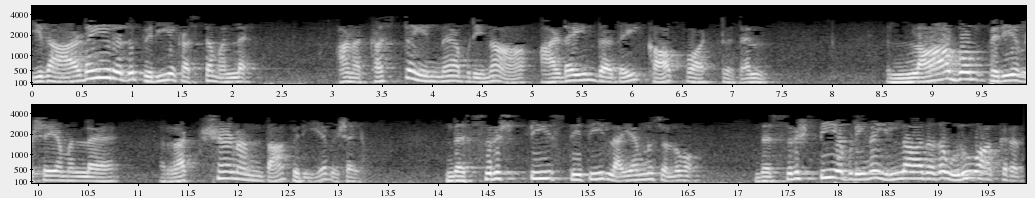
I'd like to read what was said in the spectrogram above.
இதை அடையிறது பெரிய கஷ்டம் அல்ல. ஆனா கஷ்டம் என்ன அப்படின்னா அடைந்ததை காப்பாற்றுதல். லாபம் பெரிய விஷயம் அல்ல ரக்ஷணம் தான் பெரிய விஷயம். இந்த சிருஷ்டி ஸ்திதி லயம்னு சொல்லுவோம். இந்த சிருஷ்டி அப்படின்னா இல்லாததை உருவாக்குறது.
